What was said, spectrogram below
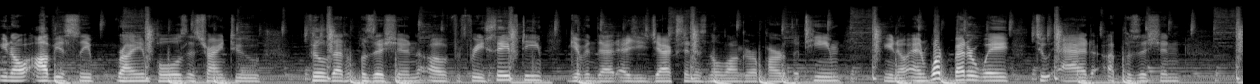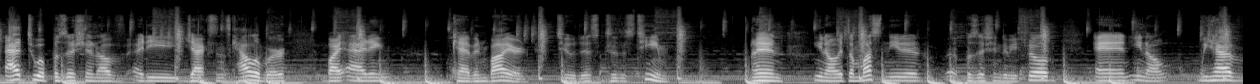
you know, obviously Ryan Poles is trying to fill that position of free safety, given that Eddie Jackson is no longer a part of the team. You know, and what better way to add a position, add to a position of Eddie Jackson's caliber by adding Kevin Byard to this to this team, and you know it's a must-needed uh, position to be filled, and you know we have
